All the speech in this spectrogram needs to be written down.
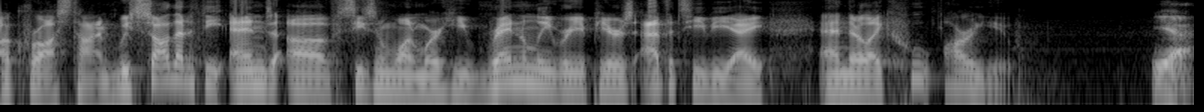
across time. We saw that at the end of season 1 where he randomly reappears at the TVA and they're like, "Who are you?" Yeah,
